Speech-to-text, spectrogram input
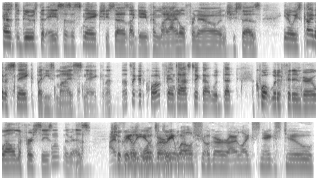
has deduced that Ace is a snake. She says, "I gave him my idol for now," and she says, "You know, he's kind of a snake, but he's my snake." And that, that's a good quote. Fantastic. That would that quote would have fit in very well in the first season. As I Sugar feel you wont to do very well, Sugar. I like snakes too.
